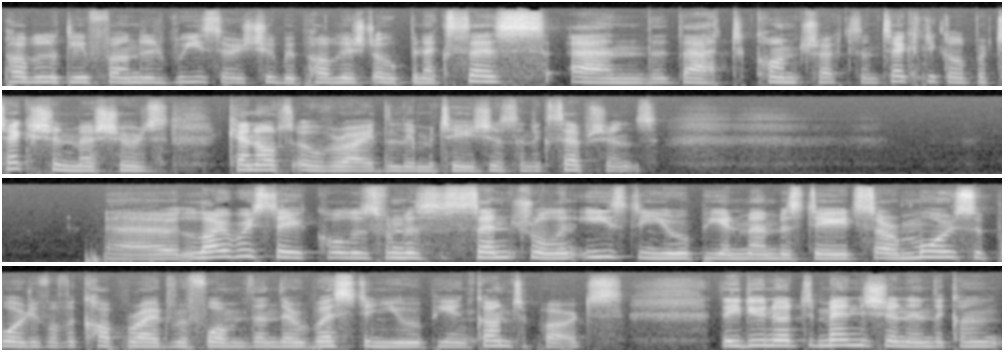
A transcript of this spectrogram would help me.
publicly funded research should be published open access, and that contracts and technical protection measures cannot override the limitations and exceptions. Uh, library stakeholders from the Central and Eastern European member states are more supportive of a copyright reform than their Western European counterparts. They do not mention in the con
